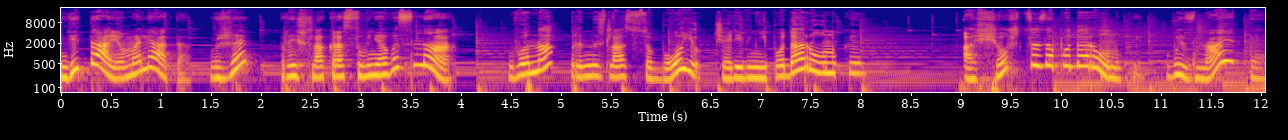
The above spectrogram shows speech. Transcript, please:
Вітаю, малята! Вже прийшла красуня весна. Вона принесла з собою чарівні подарунки. А що ж це за подарунки? Ви знаєте?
